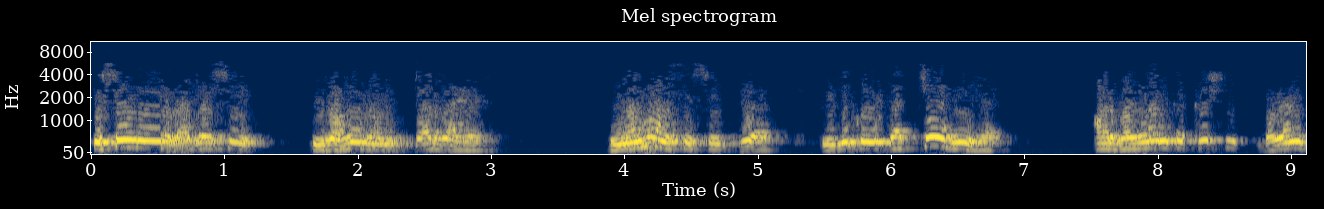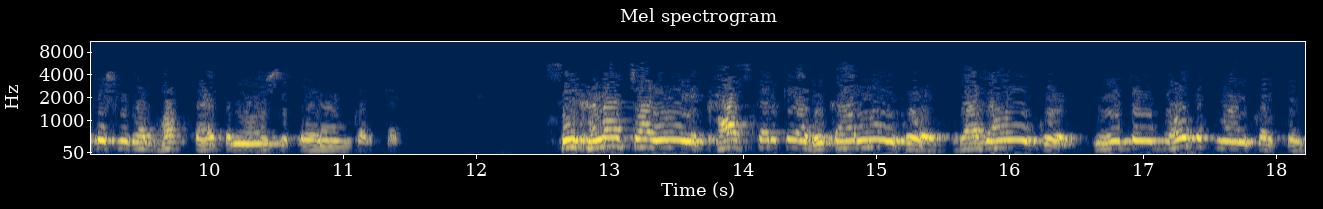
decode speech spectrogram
इसीलिए राजर्षि रहु डर रहे हैं नमो से सिद्ध यदि कोई बच्चा भी है और भगवान का कृष्ण, भगवान कृष्ण का भक्त है तो मैं उसे प्रणाम करता है। सीखना चाहिए, खास करके अधिकारियों को, राजाओं को, नहीं तो बहुत अपमान करते हैं।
